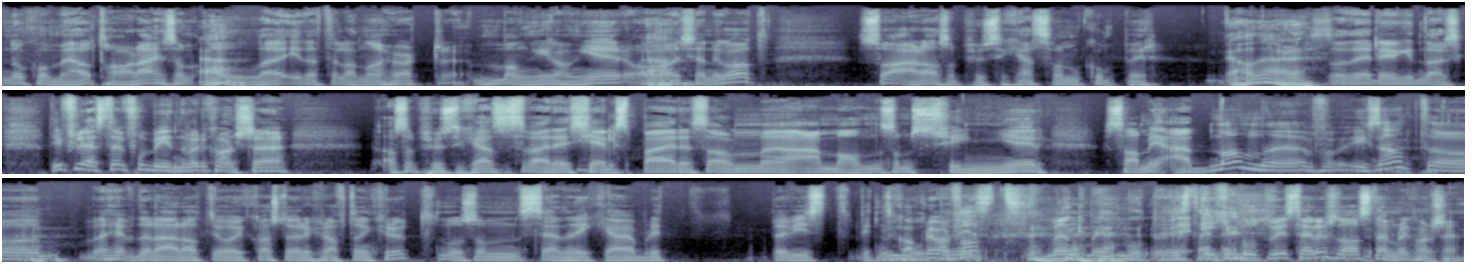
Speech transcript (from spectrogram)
'Nå kommer jeg og tar deg', som alle i dette landet har hørt mange ganger og kjenner godt, så er det altså Pussycat som komper. Ja, det er det. Så det er legendarisk. De fleste forbinder vel kanskje altså Pussycats Sverre Kjelsberg, som er mannen som synger Sami Adnan, eh, ikke sant? og hevder der at joik har større kraft enn krutt, noe som senere ikke er blitt bevist vitenskapelig, i hvert fall. Men, motbevist ikke motbevist heller, så da stemmer det kanskje.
